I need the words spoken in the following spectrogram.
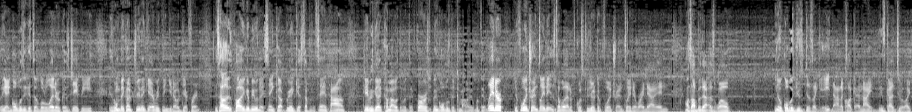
again, global gets it a little later because JP is one big country. They get everything you know different. It's how it's probably gonna be when they sync up. We're gonna get stuff at the same time. JP's gonna come out with it, with it first, but global's gonna come out with it later to fully translate it and stuff like that. Of course, because you have to fully translate it right now. And on top of that as well, you know, global usually does like eight, nine o'clock at night. These guys do it like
